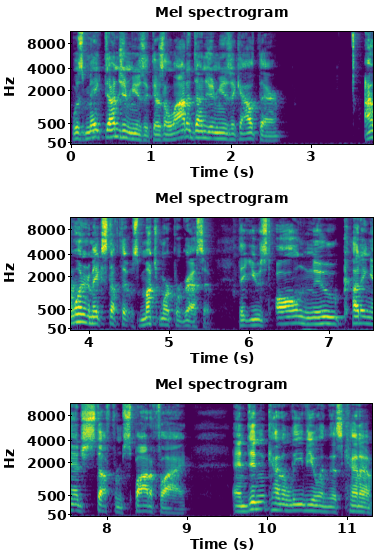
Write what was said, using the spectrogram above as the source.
was make dungeon music. There's a lot of dungeon music out there. I wanted to make stuff that was much more progressive, that used all new cutting edge stuff from Spotify and didn't kind of leave you in this kind of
